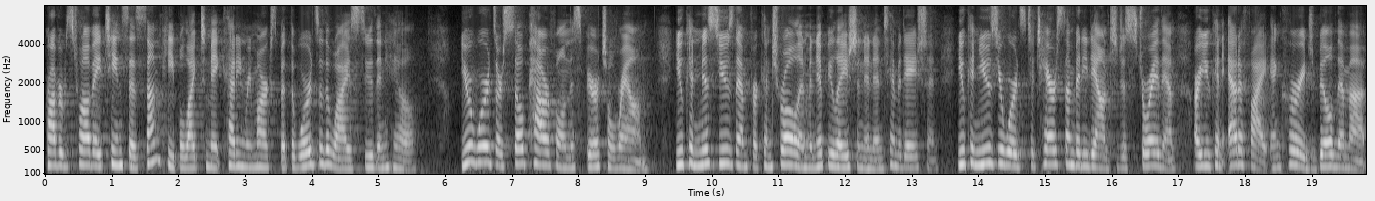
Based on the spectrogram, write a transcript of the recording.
Proverbs 12:18 says, "Some people like to make cutting remarks, but the words of the wise soothe and heal." Your words are so powerful in the spiritual realm. You can misuse them for control and manipulation and intimidation. You can use your words to tear somebody down, to destroy them, or you can edify, encourage, build them up.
